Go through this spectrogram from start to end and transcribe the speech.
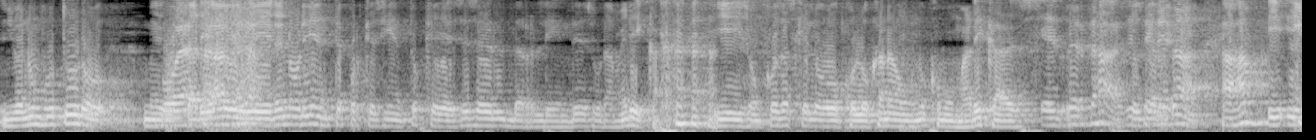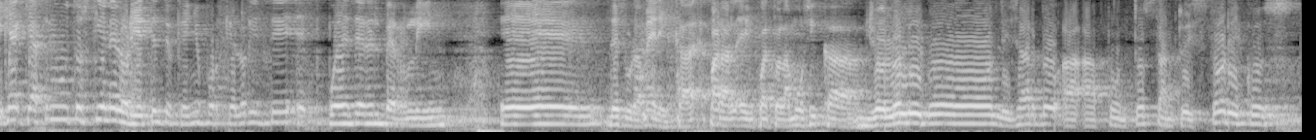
Yo en un futuro me Voy gustaría vivir en Oriente porque siento que ese es el Berlín de Sudamérica. Y son cosas que lo colocan a uno como marica es, es verdad es, es verdad. Ajá. y, y, ¿Y qué, qué, atributos tiene el Oriente antioqueño porque el Oriente eh, puede ser el Berlín eh, de Sudamérica para en cuanto a la música yo lo ligo Lizardo a, a puntos tanto históricos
